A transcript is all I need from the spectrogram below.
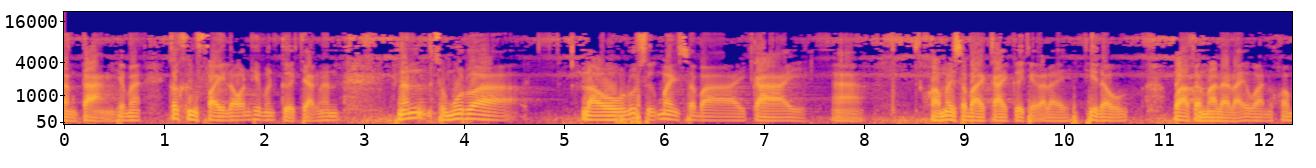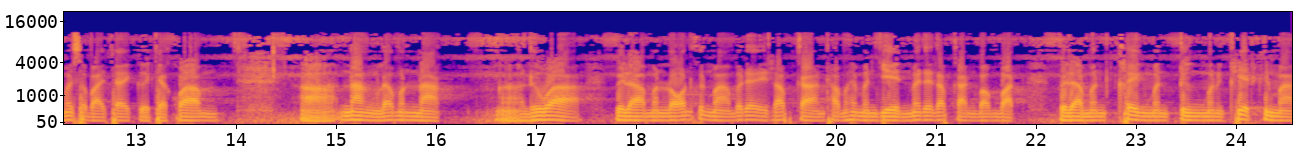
ต่าง ๆ ใช่ไหมก็คือไฟร้อนที่มันเกิดจากนั้น นั้นสมมุติว่าเรารู้สึกไม่สบายกายอ่าความไม่สบายกายเกิดจากอะไร ที่เราว่ากันมาหลาย ๆ วัน ความไม่สบายใจเกิดจากความ นั่งแล้วมันหนักหรือว่าเวลามันร้อนขึ้นมาไม่ได้รับการทำให้มันเย็น ไม่ได้รับการบำบัด เวลามันเคร่งมันตึงมันเครียดขึ้นมา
